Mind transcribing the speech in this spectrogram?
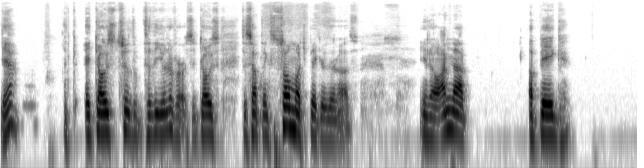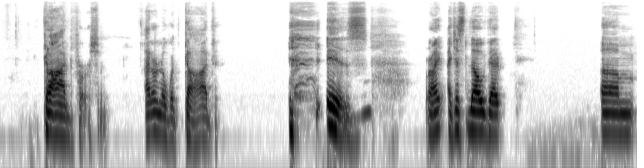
Yeah. It, it goes to the to the universe. It goes to something so much bigger than us. You know, I'm not a big God person. I don't know what God is, right? I just know that um,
